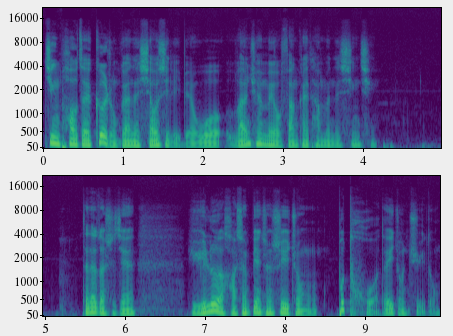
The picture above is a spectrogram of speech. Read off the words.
浸泡在各种各样的消息里边，我完全没有翻开他们的心情。在那段时间，娱乐好像变成是一种不妥的一种举动。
